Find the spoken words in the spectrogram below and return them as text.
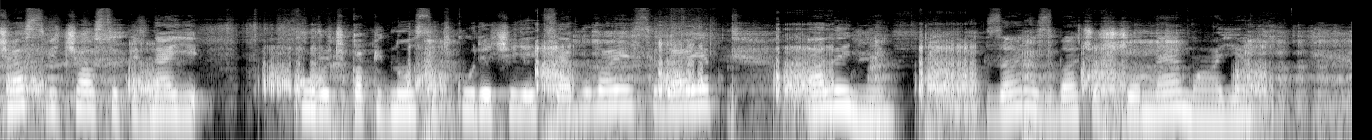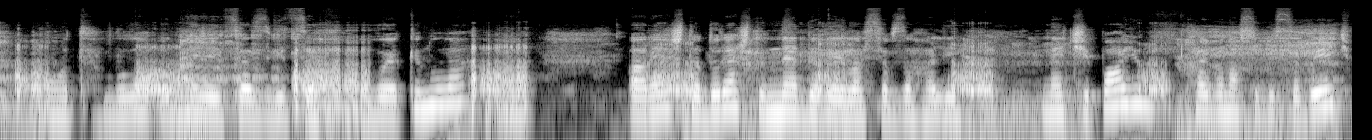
Час від часу під неї курочка підносить куряче яйце, буває, сідає, але ні. Зараз бачу, що немає. От, була одне яйце звідси викинула, а решта до решти не дивилася взагалі. Не чіпаю, хай вона собі сидить.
